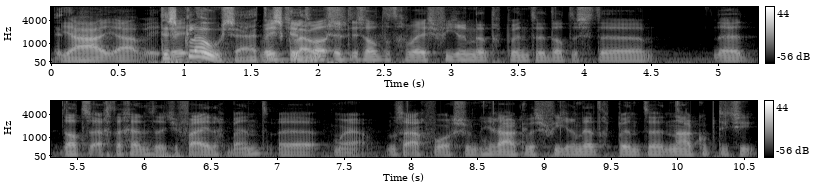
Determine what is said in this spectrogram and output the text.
Ja, ja. het is close, hè? Het is je, het, wel- close. het is altijd geweest 34 punten. Dat is, de, eh, dat is echt de grens dat je veilig bent. Eh, maar ja, is eigenlijk vorig seizoen Heracles 34 punten na competitie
